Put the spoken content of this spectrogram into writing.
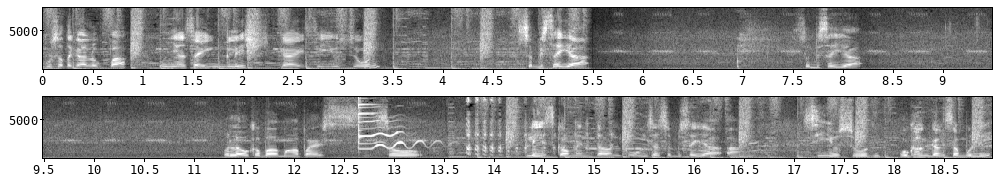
kung sa Tagalog pa kunya sa English. Kay see you soon. Sa Bisaya. Sa Bisaya. Wala ka ba mga pars? So please comment down kung unsa sa Bisaya ang see you soon. Ug hanggang sa muli.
